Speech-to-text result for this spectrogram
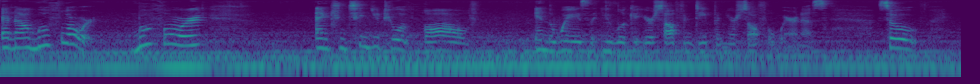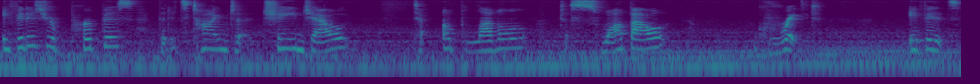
and now move forward. Move forward and continue to evolve in the ways that you look at yourself and deepen your self awareness. So, if it is your purpose that it's time to change out, to up level, to swap out, great. If it's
